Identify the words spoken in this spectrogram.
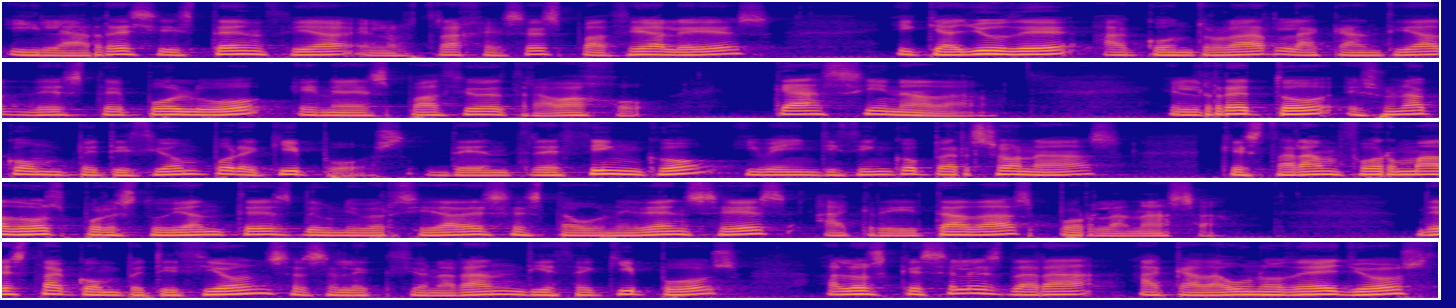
y la resistencia en los trajes espaciales y que ayude a controlar la cantidad de este polvo en el espacio de trabajo. Casi nada. El reto es una competición por equipos de entre 5 y 25 personas que estarán formados por estudiantes de universidades estadounidenses acreditadas por la NASA. De esta competición se seleccionarán 10 equipos a los que se les dará a cada uno de ellos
